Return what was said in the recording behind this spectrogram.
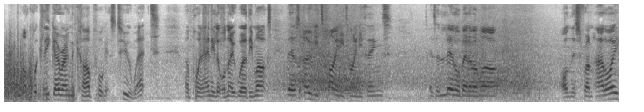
I'll quickly go around the car before it gets too wet and point at any little noteworthy marks there's only tiny tiny things there's a little bit of a mark on this front alloy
